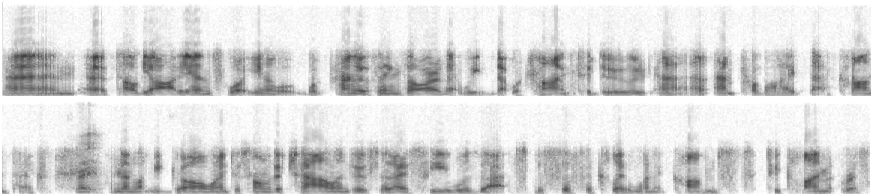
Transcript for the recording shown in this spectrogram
and uh, tell the audience what you know what kind of things are that we that we're trying to do uh, and provide that context. Right. And then let me go into some of the challenges that I see with that specifically when it comes to climate risk.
